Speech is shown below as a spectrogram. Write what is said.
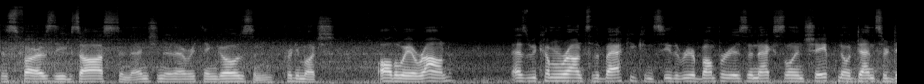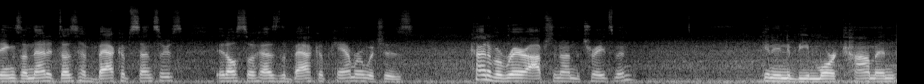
as far as the exhaust and engine and everything goes, and pretty much all the way around. As we come around to the back, you can see the rear bumper is in excellent shape. No dents or dings on that. It does have backup sensors. It also has the backup camera, which is kind of a rare option on the Tradesman. Getting to be more common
